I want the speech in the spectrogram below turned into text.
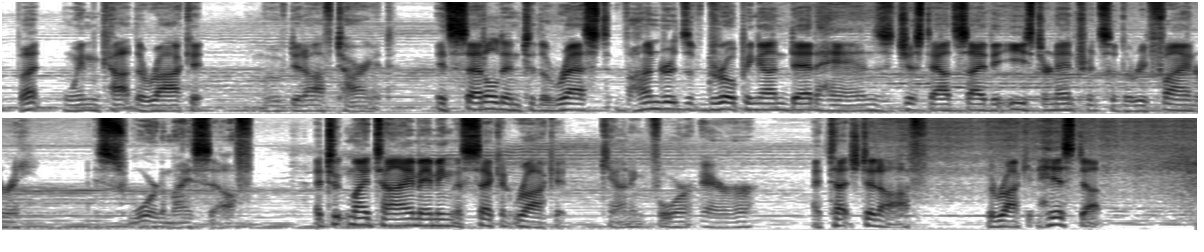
but wind caught the rocket, moved it off target. It settled into the rest of hundreds of groping undead hands just outside the eastern entrance of the refinery. I swore to myself. I took my time aiming the second rocket, counting for error. I touched it off. The rocket hissed up,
